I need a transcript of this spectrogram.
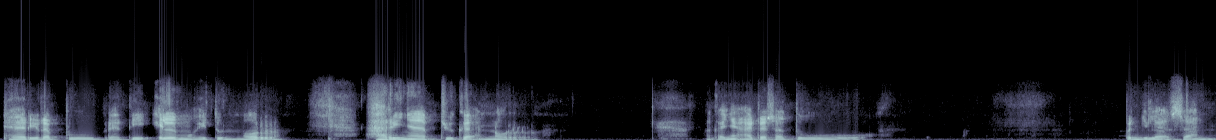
dari Rebu berarti ilmu itu nur harinya juga nur makanya ada satu penjelasan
